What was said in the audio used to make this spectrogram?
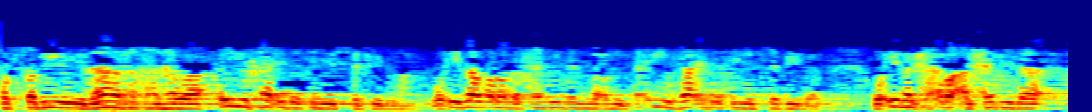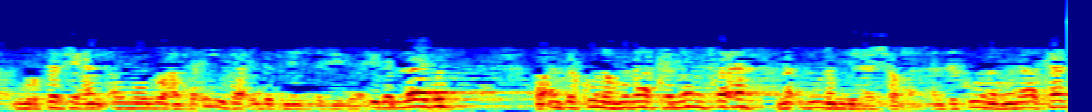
فالصبي إذا نفخ الهواء أي فائدة يستفيدها؟ وإذا ضرب الحديد البعضي فأي فائدة يستفيدها؟ وإذا رأى الحديد مرتفعا أو موضوعا فأي فائدة يستفيدها؟ إذا لابد وأن تكون هناك منفعة مأذونا بها شرعا. أن تكون هناك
